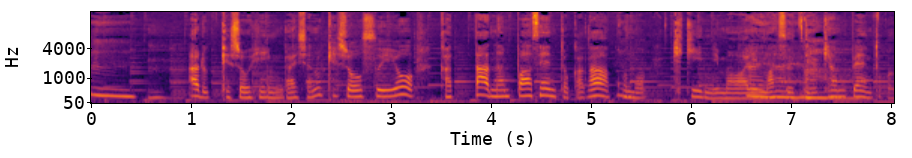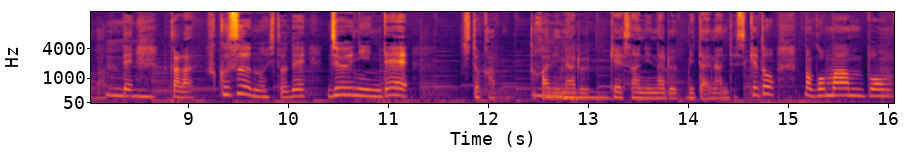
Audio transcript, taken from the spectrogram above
うん。ある化粧品会社の化粧水を買った何パーセントかがこの基金に回りますっていうキャンペーンとかがあって、だから複数の人で10人で1株とかになるうん計算になるみたいなんですけど、まあ、5万本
